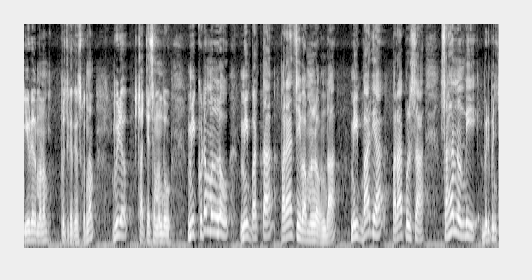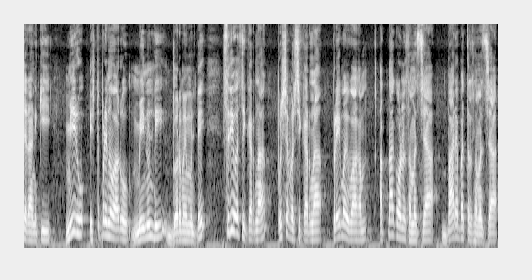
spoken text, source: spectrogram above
ఈ వీడియోలో మనం పూర్తిగా తెలుసుకుందాం. వీడియో స్టార్ట్ చేసే ముందు మీ కుటుంబంలో మీ భర్త పరాజీవామంలో ఉందా? మీ భార్య పరాపురుష సహనం నుండి విడిపించడానికి మీరు ఇష్టపడిన వారు మీ నుండి దూరమై ఉంటే స్త్రీ వశీకరణ పురుష వశీకరణ ప్రేమ వివాహం అత్తాకోడల సమస్య భార్యాభర్తల సమస్య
